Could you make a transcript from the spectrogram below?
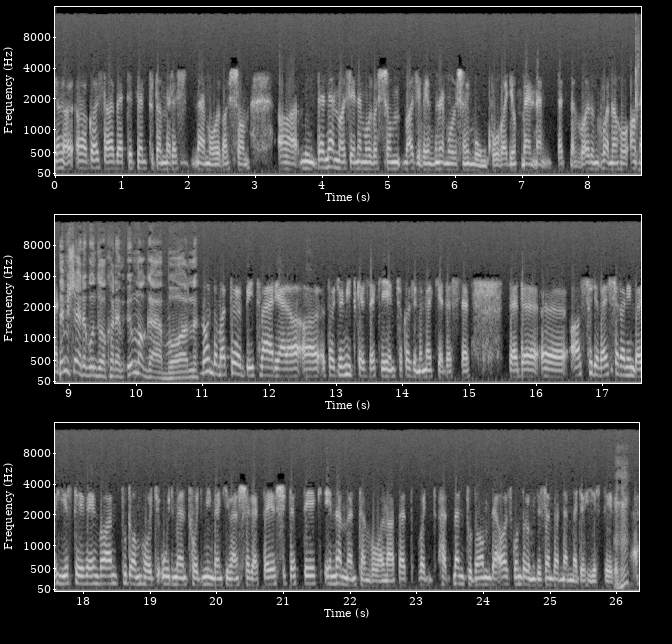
a, a gazda Albertet nem tudom, mert ezt nem olvasom. A, de nem azért nem olvasom, azért nem olvasom, hogy munkó vagyok, mert nem. Tehát nem, van, van ahol... Amely... Nem is erre gondolok, hanem önmagában... Mondom, a többit várjál, a, a, a, hogy mit kezdek én, csak azért, mert megkérdezted. Tehát az, hogy a Vejszerelinben a hírtévén van, tudom, hogy úgy ment, hogy minden kívánságát teljesítették, én nem mentem volna. Tehát, vagy hát nem tudom, de azt gondolom, hogy az ember nem megy a hírtévébe. Uh -huh.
